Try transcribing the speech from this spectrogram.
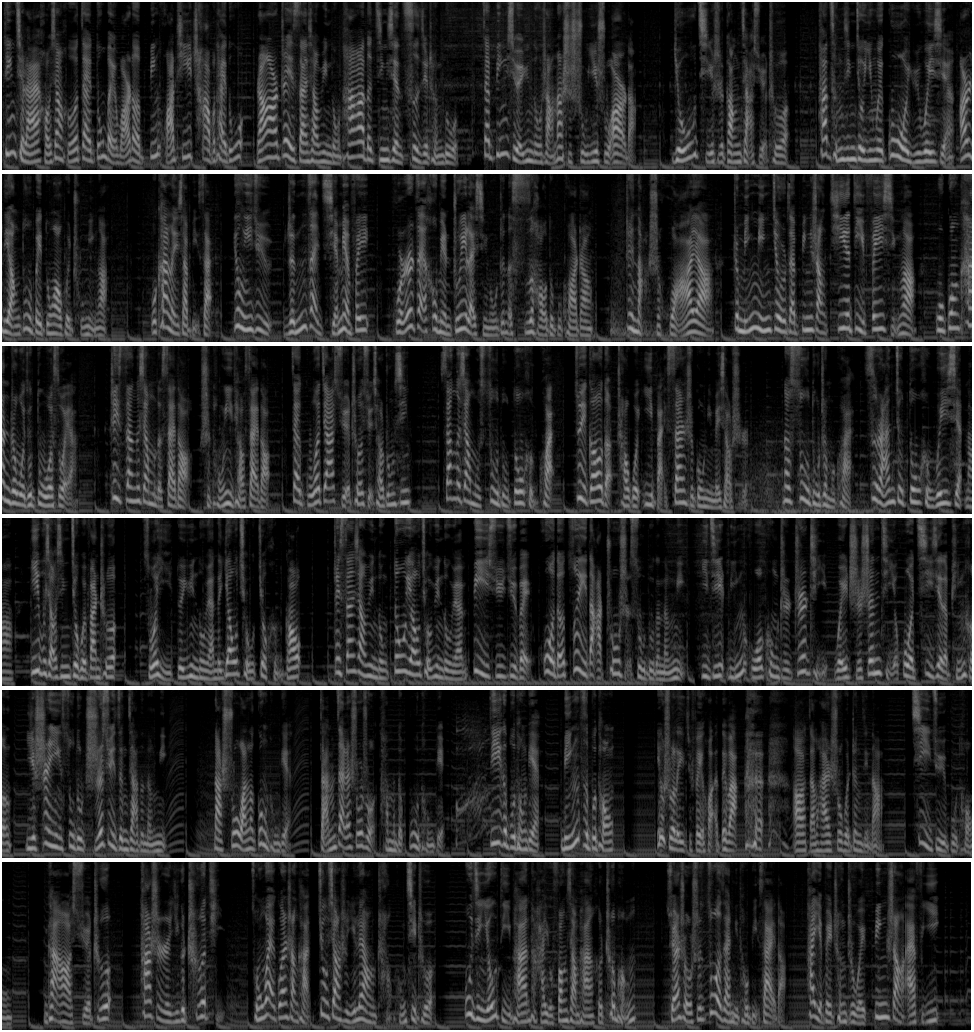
听起来好像和在东北玩的冰滑梯差不太多。然而，这三项运动它的惊险刺激程度，在冰雪运动上那是数一数二的。尤其是钢架雪车，它曾经就因为过于危险而两度被冬奥会除名啊！我看了一下比赛，用一句“人在前面飞，魂儿在后面追”来形容，真的丝毫都不夸张。这哪是滑呀？这明明就是在冰上贴地飞行啊！我光看着我就哆嗦呀。这三个项目的赛道是同一条赛道，在国家雪车雪橇中心，三个项目速度都很快，最高的超过一百三十公里每小时。那速度这么快，自然就都很危险呐，一不小心就会翻车，所以对运动员的要求就很高。这三项运动都要求运动员必须具备获得最大初始速度的能力，以及灵活控制肢体、维持身体或器械的平衡，以适应速度持续增加的能力。那说完了共同点，咱们再来说说他们的不同点。第一个不同点，名字不同。又说了一句废话，对吧？啊，咱们还是说回正经的，器具不同。你看啊，雪车，它是一个车体。从外观上看，就像是一辆敞篷汽车，不仅有底盘，它还有方向盘和车棚。选手是坐在里头比赛的，它也被称之为冰上 F1。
